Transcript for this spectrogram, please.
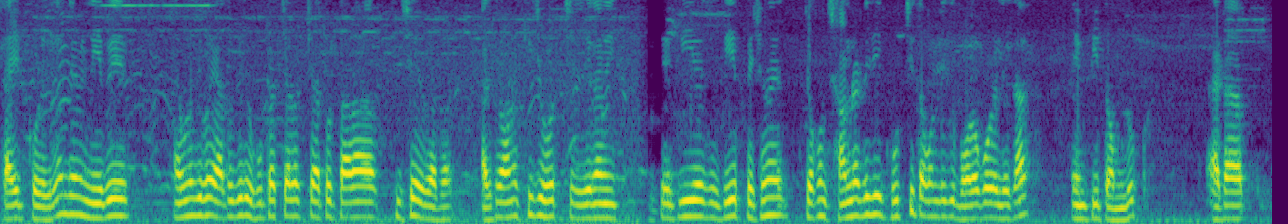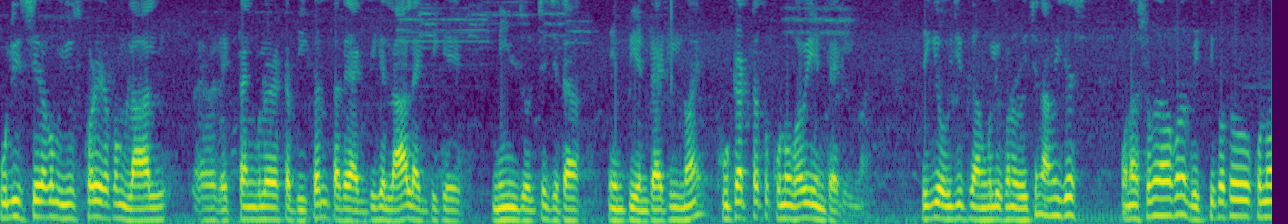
সাইড করে দিলাম যে, আমি নেবে। এমন বলছি ভাই, এত জোরে হুটার চালাচ্ছে, এত তারা কিসের ব্যাপার? আজকাল অনেক কিছু হচ্ছে, যেটা আমি কী হয়েছে দিয়ে পেছনে যখন সামনাটি দিয়ে ঘুরছি, তখন দেখি বড় করে লেখা এমপি তমলুক। একটা পুলিশ যেরকম ইউজ করে, এরকম লাল রেক্ট্যাঙ্গুলার একটা বিকন তাতে একদিকে লাল, একদিকে নীল জ্বলছে, যেটা এমপি এন্টাইটেল নয়। হুটারটা তো কোনোভাবেই এন্টাইটেল নয়। দেখি অভিজিৎ গাঙ্গুলি কোনো রয়েছেন। আমি জাস্ট ওনার সঙ্গে আমার কোনো ব্যক্তিগত কোনো,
